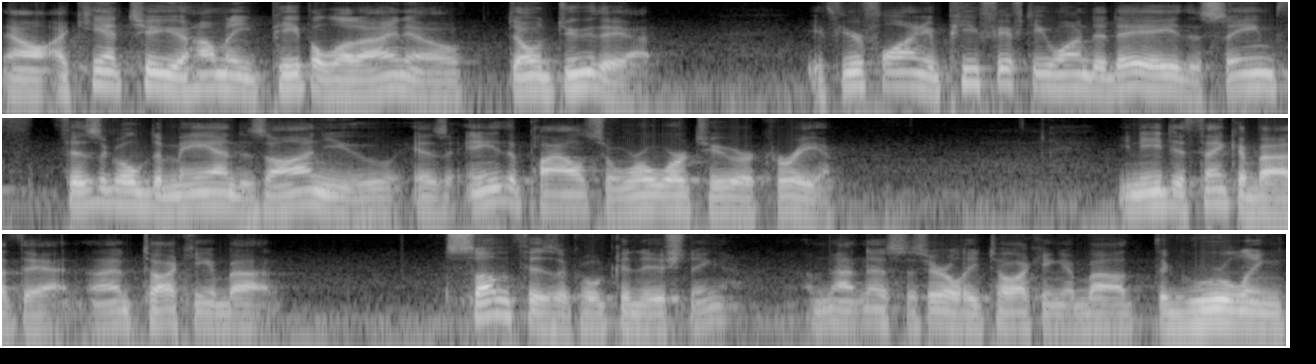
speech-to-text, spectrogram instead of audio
Now, I can't tell you how many people that I know don't do that. If you're flying a P-51 today, the same physical demand is on you as any of the pilots in World War II or Korea. You need to think about that. I'm talking about some physical conditioning. I'm not necessarily talking about the grueling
